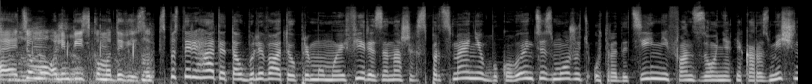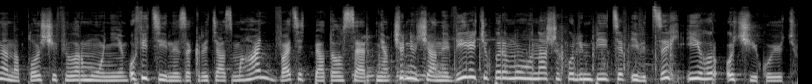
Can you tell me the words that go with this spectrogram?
е, цьому олімпійському девізу. Спостерігати та вболівати у прямому ефірі за наших спортсменів буковинці зможуть у традиційній фан-зоні, яка розміщена на площі філармонії. Офіційне закриття змагань 25 серпня. Чернівчани вірять у перемогу наших олімпійців і від цих ігор очікують.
